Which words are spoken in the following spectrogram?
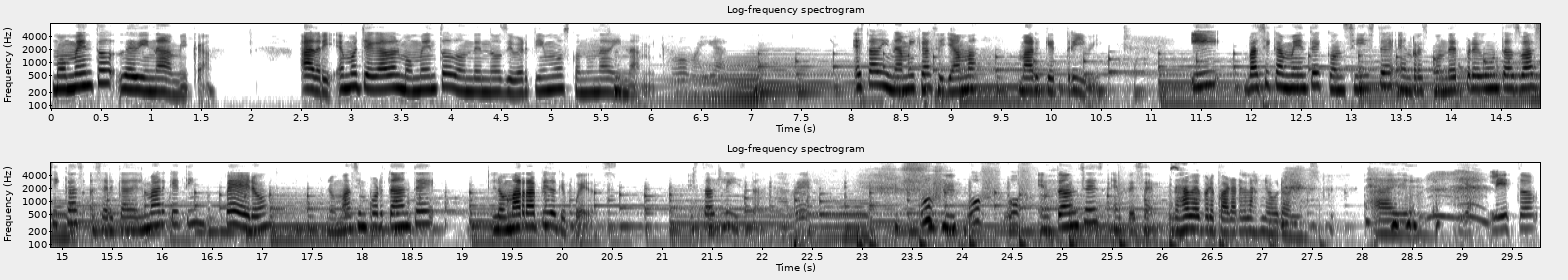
Momento de dinámica. Adri, hemos llegado al momento donde nos divertimos con una dinámica. Oh my god. Esta dinámica se llama Market Trivi y básicamente consiste en responder preguntas básicas acerca del marketing, pero lo más importante, lo más rápido que puedas. ¿Estás lista? A ver. Uf, uf, uf. Entonces, empecemos. Déjame preparar las neuronas. Ay. Ya, listo.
